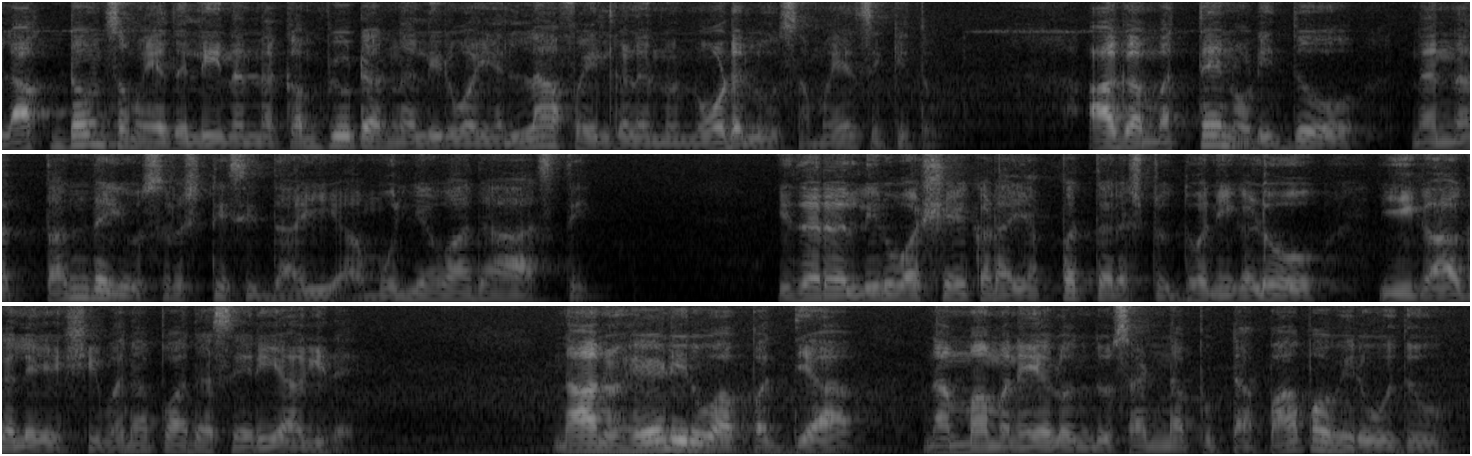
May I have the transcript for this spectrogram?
ಲಾಕ್ಡೌನ್ ಸಮಯದಲ್ಲಿ ನನ್ನ ಕಂಪ್ಯೂಟರ್ನಲ್ಲಿರುವ ಎಲ್ಲ ಫೈಲ್ಗಳನ್ನು ನೋಡಲು ಸಮಯ ಸಿಕ್ಕಿತು. ಆಗ ಮತ್ತೆ ನೋಡಿದ್ದು ನನ್ನ ತಂದೆಯು ಸೃಷ್ಟಿಸಿದ್ದ ಈ ಅಮೂಲ್ಯವಾದ ಆಸ್ತಿ. ಇದರಲ್ಲಿರುವ ಶೇಕಡ ಎಪ್ಪತ್ತರಷ್ಟು ಧ್ವನಿಗಳು ಈಗಾಗಲೇ ಶಿವನ ಪಾದ ಸೇರಿಯಾಗಿದೆ. ನಾನು ಹೇಳಿರುವ ಪದ್ಯ ನಮ್ಮ ಮನೆಯಲ್ಲೊಂದು ಸಣ್ಣ ಪುಟ್ಟ ಪಾಪವಿರುವುದು,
